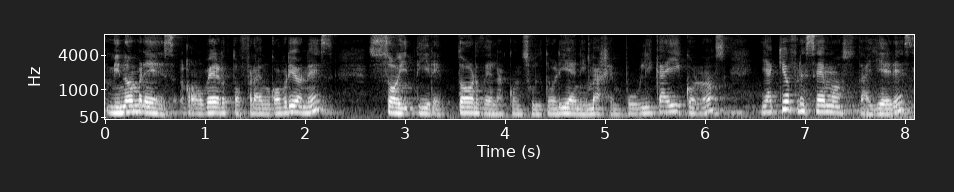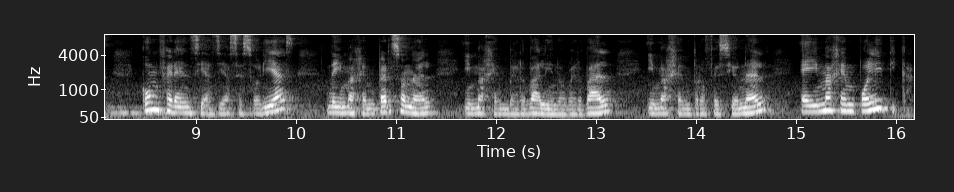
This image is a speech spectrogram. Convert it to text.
Mi nombre es Roberto Franco Briones, soy director de la consultoría en imagen pública Iconos y aquí ofrecemos talleres, conferencias y asesorías de imagen personal, imagen verbal y no verbal, imagen profesional e imagen política.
